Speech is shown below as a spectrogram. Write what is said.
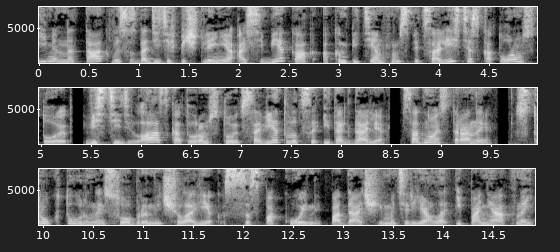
Именно так вы создадите впечатление о себе как о компетентном специалисте, с которым стоит вести дела, с которым стоит советоваться и так далее. С одной стороны, структурный, собранный человек со спокойной подачей материала и понятной.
